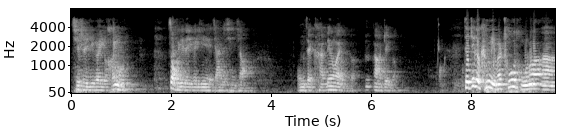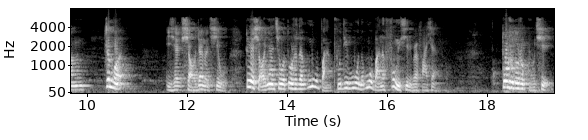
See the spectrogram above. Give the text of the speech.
其实一个有很有造诣的一个音乐家的形象。我们再看另外一个啊，这个。在这个坑里面出土了嗯这么一些小件的器物，这些小件器物都是在木板铺地木的木板的缝隙里面发现的，多数都是骨器，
